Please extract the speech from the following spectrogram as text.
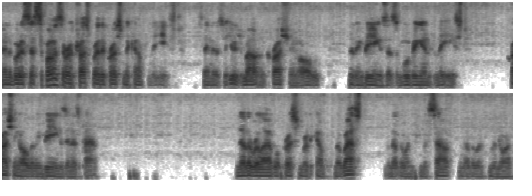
And the Buddha says, suppose there were a trustworthy person to come from the east, saying there's a huge mountain crushing all living beings as it's moving in from the east, crushing all living beings in its path. Another reliable person were to come from the west, another one from the south, another one from the north.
